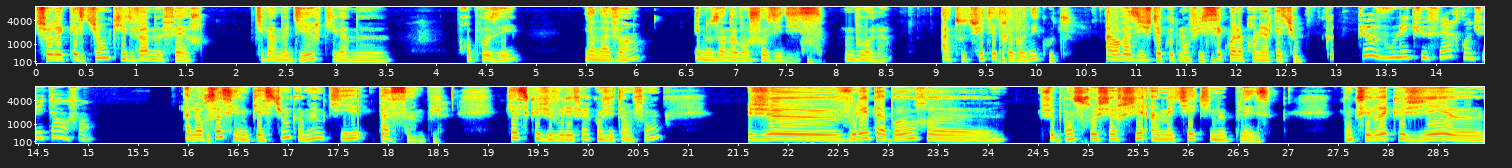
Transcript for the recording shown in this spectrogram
sur les questions qu'il va me faire, qu'il va me dire, qu'il va me proposer. Il y en a 20 et nous en avons choisi 10. Voilà. À tout de suite et très bonne écoute. Alors vas-y, je t'écoute mon fils. C'est quoi la première question? Que voulais-tu faire quand tu étais enfant? Alors ça, c'est une question quand même qui est pas simple. Qu'est-ce que je voulais faire quand j'étais enfant? Je voulais d'abord, euh, je pense, rechercher un métier qui me plaise. Donc c'est vrai que j'ai euh,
